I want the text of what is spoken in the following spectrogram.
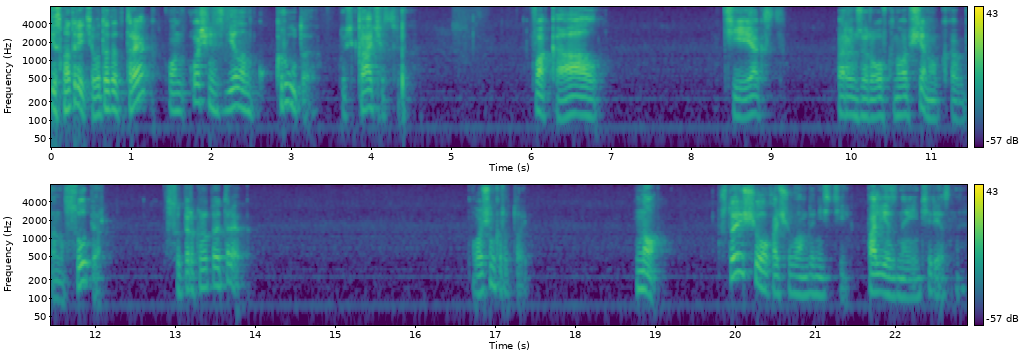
И смотрите, вот этот трек, он очень сделан круто, то есть качественно. Вокал, текст, аранжировка, ну вообще, ну как бы, ну супер. Супер крутой трек. Очень крутой. Но, что еще хочу вам донести? Полезное и интересное.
